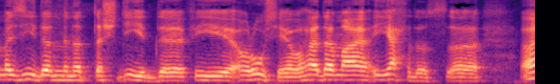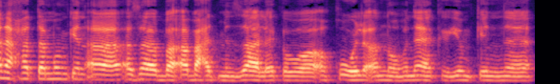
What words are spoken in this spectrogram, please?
مزيدا من التشديد في روسيا وهذا ما يحدث. أنا حتى ممكن أذهب أبعد من ذلك وأقول أنه هناك يمكن آه،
